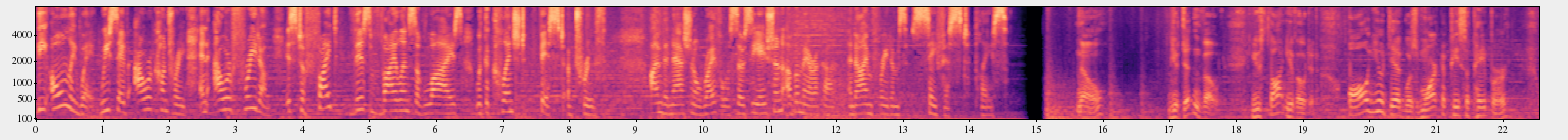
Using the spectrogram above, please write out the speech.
the only way we save our country and our freedom is to fight this violence of lies with the clenched fist of truth. I'm the National Rifle Association of America, and I'm freedom's safest place. No, you didn't vote. You thought you voted. All you did was mark a piece of paper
